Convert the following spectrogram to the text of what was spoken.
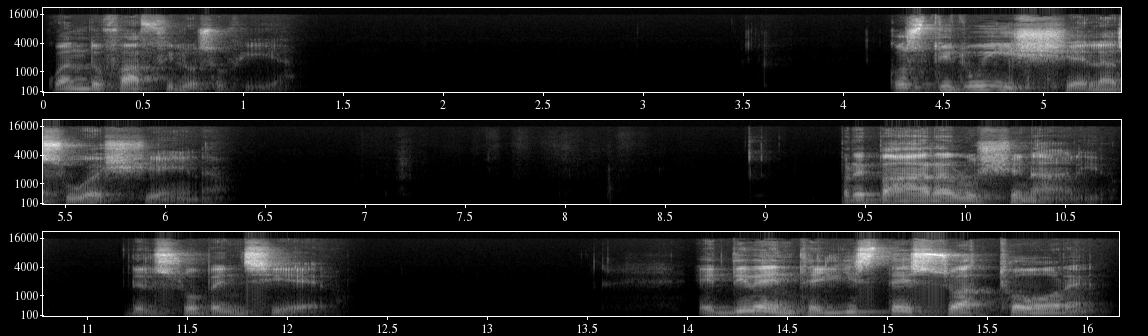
quando fa filosofia. Costituisce la sua scena. Prepara lo scenario del suo pensiero e diventa egli stesso attore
